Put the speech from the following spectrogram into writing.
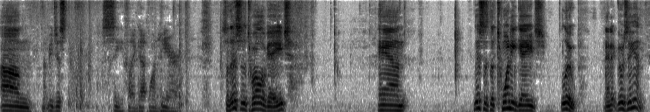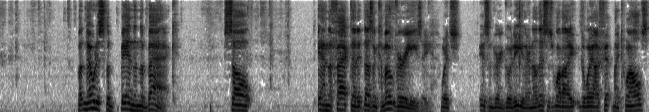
Um, let me just see if I got one here. So this is a 12 gauge and this is the 20 gauge loop and it goes in. But notice the bend in the back. So and the fact that it doesn't come out very easy which isn't very good either now this is what I the way I fit my 12s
